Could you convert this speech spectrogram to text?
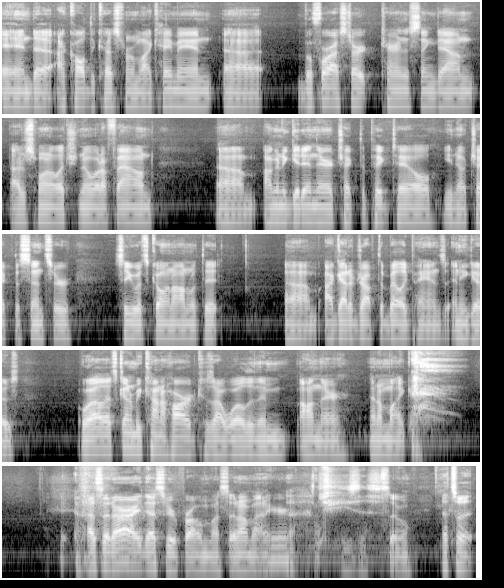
And uh, I called the customer. I'm like, hey man, uh, before I start tearing this thing down, I just want to let you know what I found. Um, I'm gonna get in there, check the pigtail, you know, check the sensor, see what's going on with it. Um, I got to drop the belly pans, and he goes, "Well, that's gonna be kind of hard because I welded them on there." And I'm like, I said, "All right, that's your problem." I said, "I'm out of here." Jesus. So, That's what.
